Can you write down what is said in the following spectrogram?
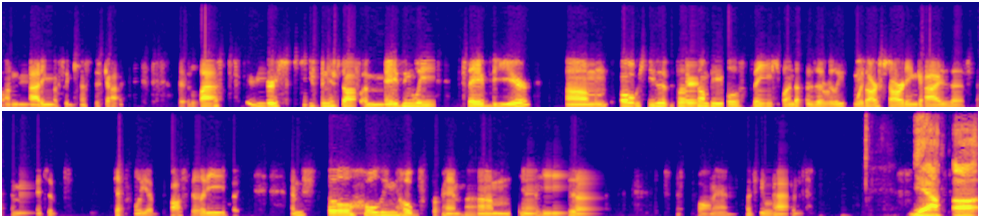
on the batting box against this guy. Last year, he finished off amazingly, saved the year. Um, oh, he's a player. Some people think he'll end up as a relief with our starting guys. That's I mean, it's a definitely a possibility, but I'm still holding hope for him. Um, you know, he's a ball man. Let's see what happens. Yeah, uh,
